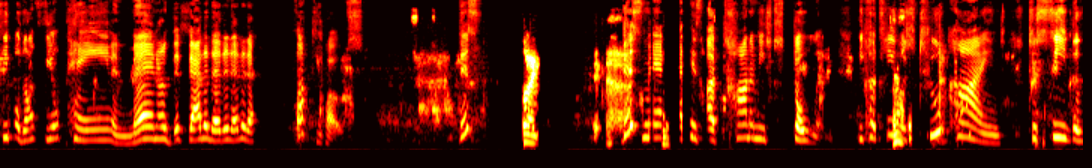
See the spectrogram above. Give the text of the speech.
people don't feel pain and men are this that da, da, da, da, da, da. fuck you hoes. This like this man had his autonomy stolen because he was too kind to see the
